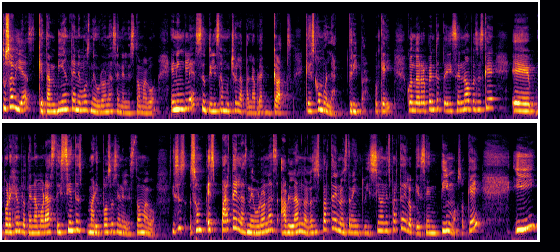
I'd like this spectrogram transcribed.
¿Tú sabías que también tenemos neuronas en el estómago? En inglés se utiliza mucho la palabra gut, que es como la tripa, ¿ok? Cuando de repente te dicen, no, pues es que, eh, por ejemplo, te enamoraste y sientes mariposas en el estómago. Eso es, son, es parte de las neuronas hablándonos, es parte de nuestra intuición, es parte de lo que sentimos, ¿ok? Y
